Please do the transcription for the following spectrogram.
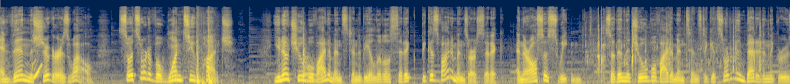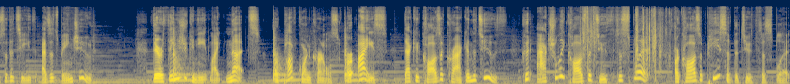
and then the sugar as well. So it's sort of a one two punch. You know, chewable vitamins tend to be a little acidic because vitamins are acidic and they're also sweetened. So then the chewable vitamin tends to get sort of embedded in the grooves of the teeth as it's being chewed. There are things you can eat like nuts or popcorn kernels or ice that could cause a crack in the tooth, could actually cause the tooth to split or cause a piece of the tooth to split.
